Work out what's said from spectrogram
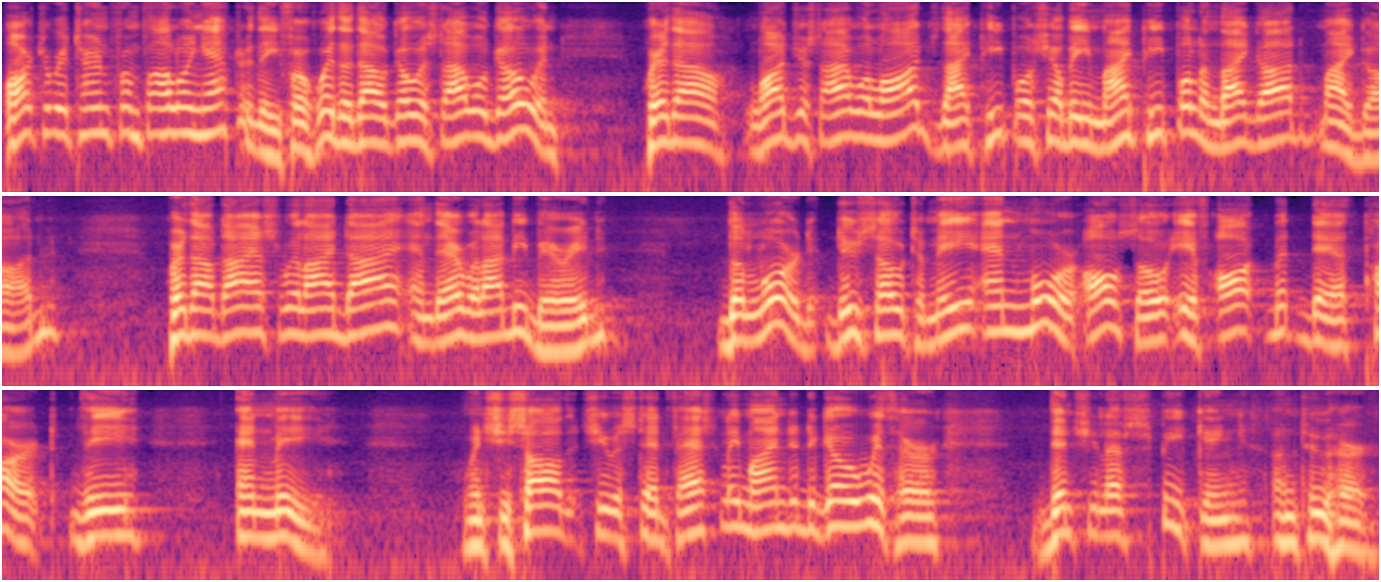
or to return from following after thee. For whither thou goest, I will go, and where thou lodgest, I will lodge. Thy people shall be my people, and thy God my God. Where thou diest, will I die, and there will I be buried. The Lord do so to me, and more also, if aught but death part thee and me. When she saw that she was steadfastly minded to go with her, then she left speaking unto her.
